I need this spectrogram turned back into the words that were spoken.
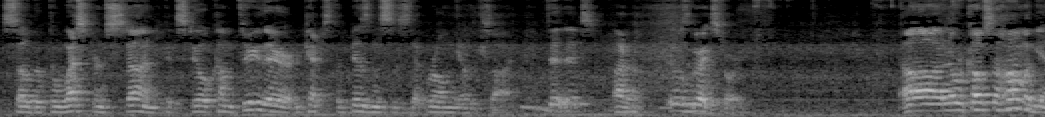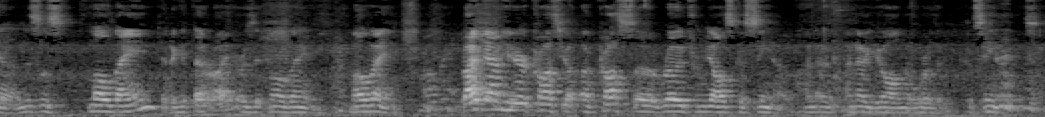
so that the Western Sun could still come through there and catch the businesses that were on the other side. It- It's I don't know. It was a great story. Uh, we're close to home again. This is Mulvane. Did I get that right, or is it Mulvane? Mulvane. Right down here across y- across the road from y'all's casino. I know I know you all know where the casino is.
